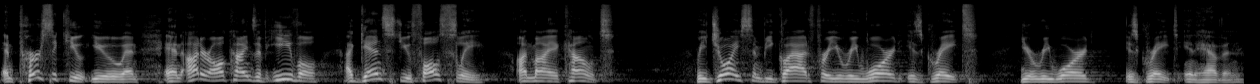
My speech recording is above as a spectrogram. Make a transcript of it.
and persecute you and, and utter all kinds of evil against you falsely on my account. Rejoice and be glad, for your reward is great. Your reward is great in heaven.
